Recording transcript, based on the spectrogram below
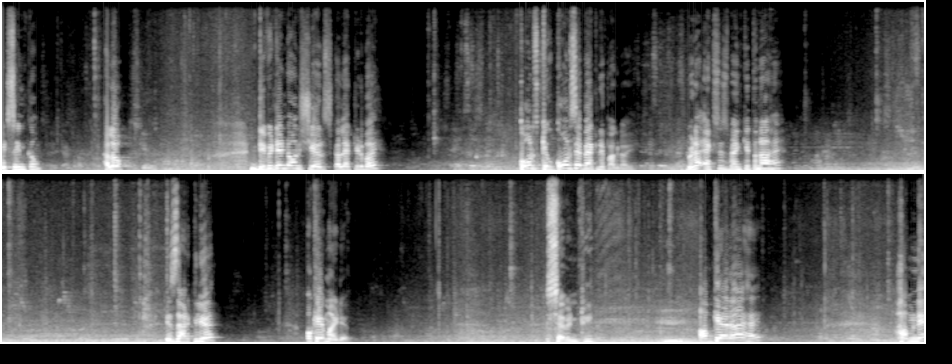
It's income hello dividend on shares collected by कौन कौन से बैंक ने पकड़ा ये? बेटा एक्सिस बैंक कितना है? Is that clear okay my dear seventeen अब कह रहा है? हमने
